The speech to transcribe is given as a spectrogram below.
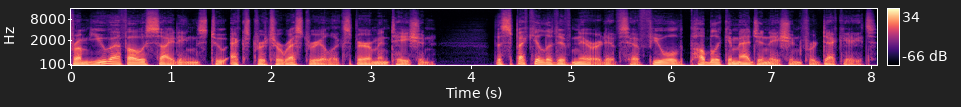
From UFO sightings to extraterrestrial experimentation, the speculative narratives have fueled public imagination for decades.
